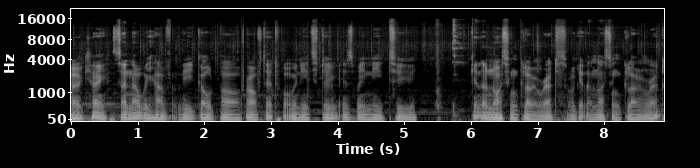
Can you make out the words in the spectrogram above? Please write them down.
Okay, so now we have the gold bar crafted. What we need to do is we need to get them nice and glowing red. So we'll get them nice and glowing red.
